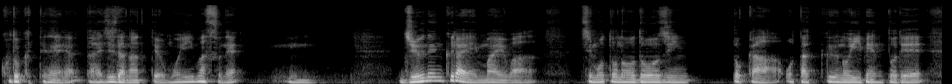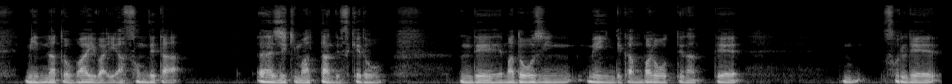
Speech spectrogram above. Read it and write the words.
孤独ってね、大事だなって思いますね。うん。10年くらい前は、地元の同人とかオタクのイベントでみんなとワイワイ遊んでた時期もあったんですけど、で、まあ同人メインで頑張ろうってなって、それで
